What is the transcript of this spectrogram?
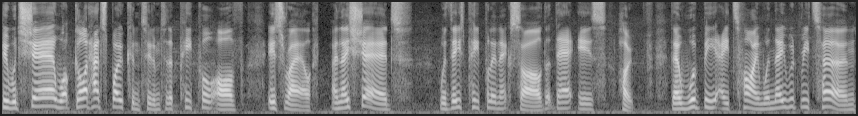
who would share what God had spoken to them, to the people of Israel. And they shared with these people in exile that there is hope. There would be a time when they would return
